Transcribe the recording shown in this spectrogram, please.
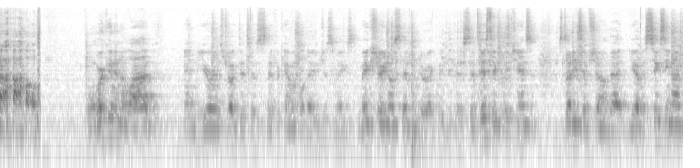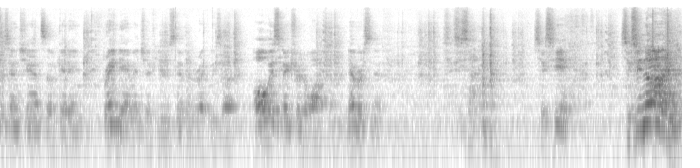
Ow. When working in a lab and you're instructed to sniff a chemical that you just mixed, make sure you don't sniff them directly because statistically, chance, studies have shown that you have a 69% chance of getting brain damage if you sniff them directly. So always make sure to wash them. Never sniff. 67, 68, 69!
